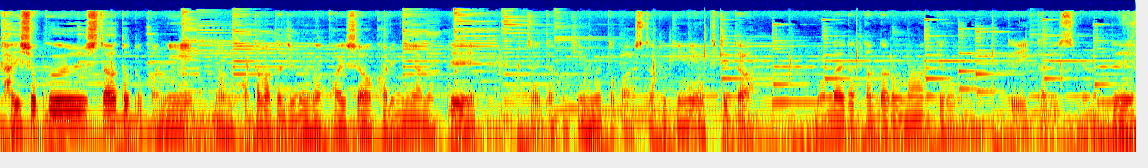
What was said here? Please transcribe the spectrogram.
退職した後とかに、まあ、はたまた自分が会社を仮に辞めて在宅勤務とかした時に起きてた問題だったんだろうなっていうふうに思っていたりするので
